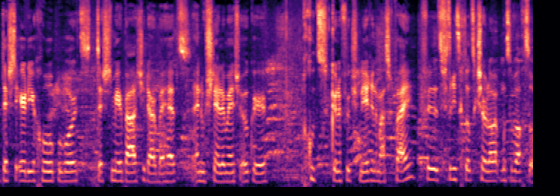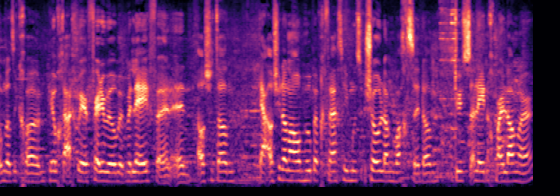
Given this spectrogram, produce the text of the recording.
des te eerder je geholpen wordt, des te meer baat je daarbij hebt. En hoe sneller mensen ook weer goed kunnen functioneren in de maatschappij. Ik vind het verdrietig dat ik zo lang heb moeten wachten, omdat ik gewoon heel graag weer verder wil met mijn leven. En, en als, het dan, ja, als je dan al om hulp hebt gevraagd en je moet zo lang wachten, dan duurt het alleen nog maar langer.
